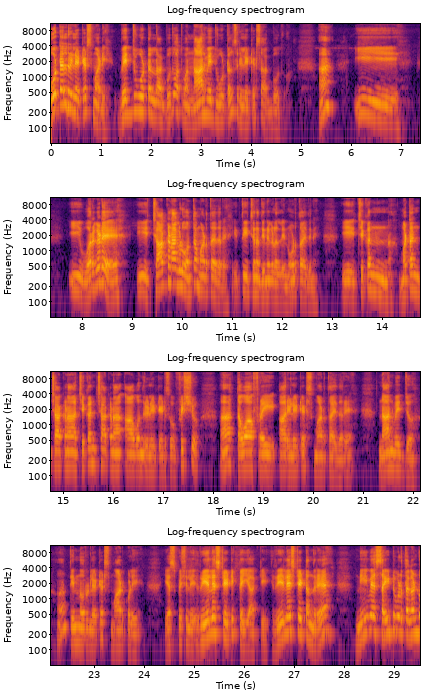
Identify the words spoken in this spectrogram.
ಹೋಟೆಲ್ ರಿಲೇಟೆಡ್ಸ್ ಮಾಡಿ. ವೆಜ್ ಹೋಟೆಲ್ ಆಗ್ಬೋದು ಅಥವಾ ನಾನ್ ವೆಜ್ ಹೋಟೆಲ್ಸ್ ರಿಲೇಟೆಡ್ಸ್ ಆಗ್ಬೋದು ಈ ಈ ಹೊರಗಡೆ ಈ ಚಾಕಣಗಳು ಅಂತ ಮಾಡ್ತಾ ಇದ್ದಾರೆ. ಇತ್ತೀಚಿನ ದಿನಗಳಲ್ಲಿ ನೋಡ್ತಾ ಇದ್ದೀನಿ. ಈ ಚಿಕನ್, ಮಟನ್ ಚಾಕಣ, ಚಿಕನ್ ಚಾಕಣ, ಆ ಒಂದು ರಿಲೇಟೆಡ್ಸು ಫಿಶ್ಶು ತವಾ ಫ್ರೈ, ಆ ರಿಲೇಟೆಡ್ಸ್ ಮಾಡ್ತಾ ಇದ್ದಾರೆ. ನಾನ್ ವೆಜ್ಜು ತಿನ್ನೋ ರಿಲೇಟೆಡ್ಸ್ ಮಾಡ್ಕೊಳ್ಳಿ. ಎಸ್ಪೆಷಲಿ ರಿಯಲ್ ಎಸ್ಟೇಟಿಗೆ ಕೈ ಹಾಕಿ. ರಿಯಲ್ ಎಸ್ಟೇಟ್ ಅಂದರೆ ನೀವೇ ಸೈಟ್ಗಳು ತಗೊಂಡು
